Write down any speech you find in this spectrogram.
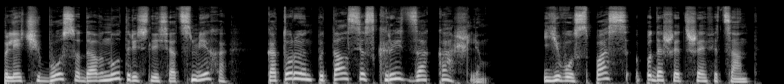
Плечи босса давно тряслись от смеха, который он пытался скрыть за кашлем. Его спас подошедший официант.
